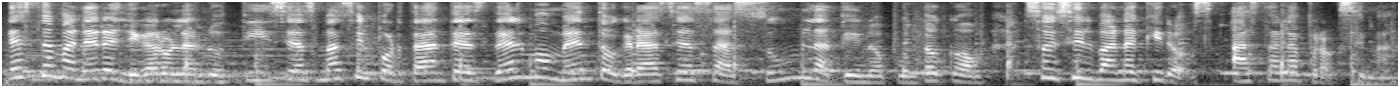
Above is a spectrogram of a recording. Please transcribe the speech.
De esta manera llegaron las noticias más importantes del momento gracias a zoomlatino.com. Soy Silvana Quiroz. Hasta la próxima.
